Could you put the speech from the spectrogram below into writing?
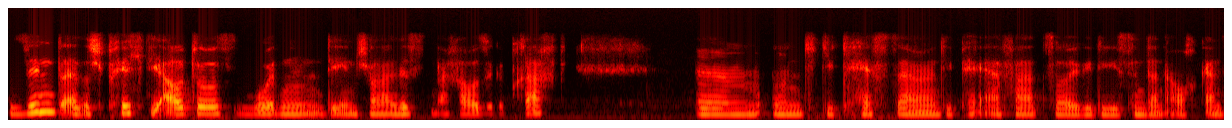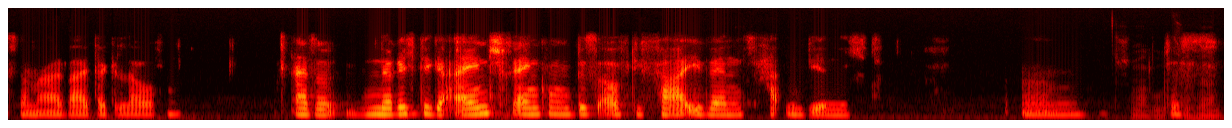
sind. Also sprich, die Autos wurden den Journalisten nach Hause gebracht. Ähm, und die Tester, die PR-Fahrzeuge, die sind dann auch ganz normal weitergelaufen. Also eine richtige Einschränkung bis auf die Fahrevents hatten wir nicht. Ähm, Schon mal gut Das- zu hören.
